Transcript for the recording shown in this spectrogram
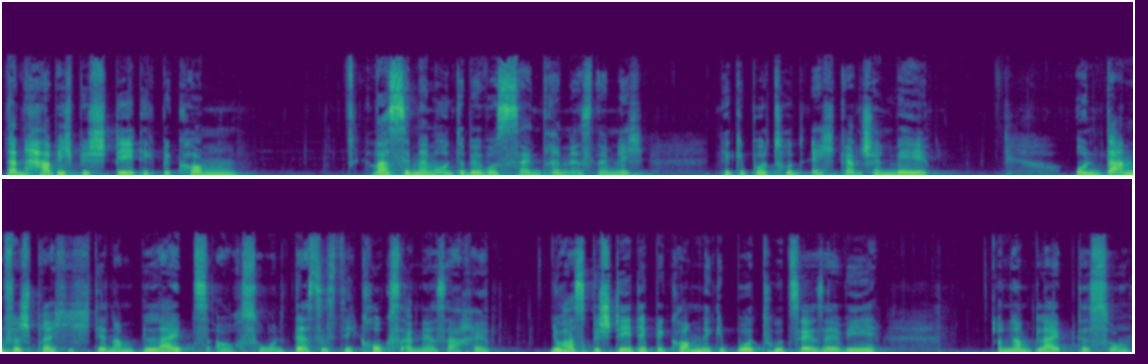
Dann habe ich bestätigt bekommen, was in meinem Unterbewusstsein drin ist, nämlich eine Geburt tut echt ganz schön weh. Und dann verspreche ich dir, dann bleibt es auch so. Und das ist die Krux an der Sache. Du hast bestätigt bekommen, eine Geburt tut sehr, sehr weh. Und dann bleibt es so.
